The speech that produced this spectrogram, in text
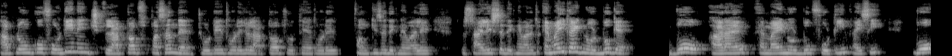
आप लोगों को 14 इंच लैपटॉप्स पसंद है, छोटे, थोड़े जो लैपटॉप्स होते हैं, थोड़े फंकी से दिखने वाले स्टाइलिश से दिखने वाले तो एमआई का एक नोटबुक है। वो आ रहा है M I notebook fourteen I वो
